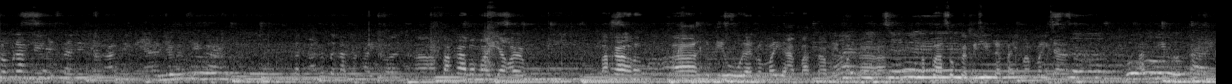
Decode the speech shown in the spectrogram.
sobrang linis na din yung ating area kasi nga nag-ano talaga ngayon ah, baka mamaya or baka ah, hindi ulan mamaya baka may mga kapasok na bisita tayo mamaya at dito tayo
